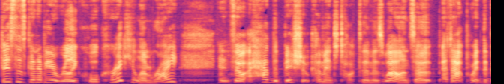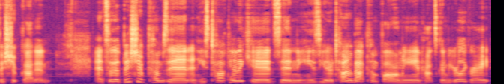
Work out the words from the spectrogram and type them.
this is going to be a really cool curriculum, right? And so I had the bishop come in to talk to them as well. And so at that point, the bishop got in. And so the bishop comes in and he's talking to the kids and he's, you know, telling about Come Follow Me and how it's going to be really great.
